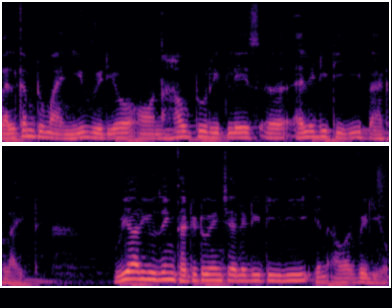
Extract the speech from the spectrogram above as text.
welcome to my new video on how to replace a LED TV backlight. We are using 32 inch LED TV in our video.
